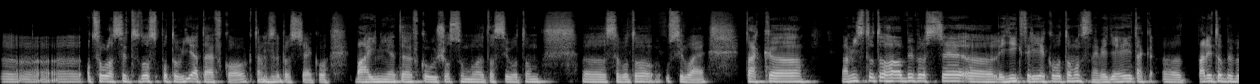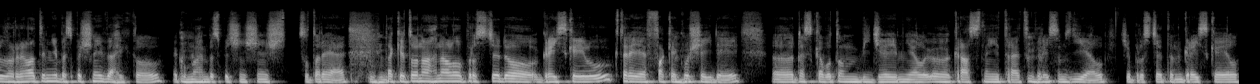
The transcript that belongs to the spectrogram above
odsouhlasit to spotový ETF, kterým mm-hmm. se prostě jako bájný ETF už 8 let asi o tom uh, se o to usiluje, tak uh, namísto toho, aby prostě uh, lidi, kteří jako o tom moc nevědějí, tak uh, tady to by byl relativně bezpečný vehikl, jako mm-hmm. mnohem bezpečnější, než co tady je, mm-hmm. tak je to nahnalo prostě do grayscaleu, který je fakt mm-hmm. jako mhm. shady. Uh, dneska o tom VJ měl uh, krásný thread, mm-hmm. který jsem sdílel, že prostě ten grayscale uh,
